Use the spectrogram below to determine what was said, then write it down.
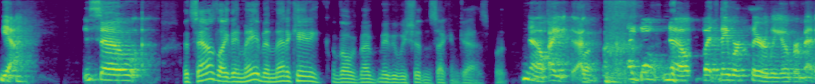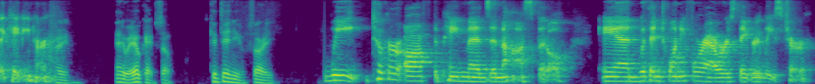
Yeah. So it sounds like they may have been medicating, though maybe we shouldn't second guess, but no, I but. I, I don't know, but they were clearly over medicating her. Right. Anyway, okay, so continue. Sorry. We took her off the pain meds in the hospital, and within 24 hours, they released her.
